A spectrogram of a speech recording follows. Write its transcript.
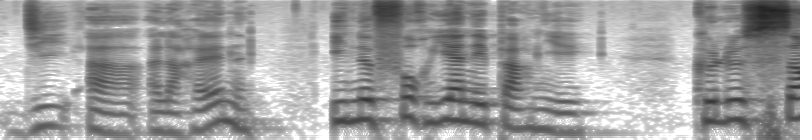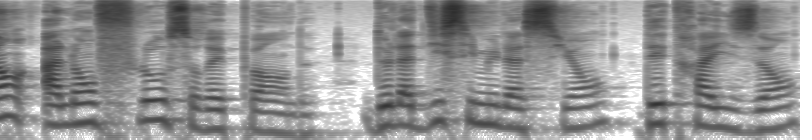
dit à, la reine Il ne faut rien épargner, que le sang à long flot se répande, de la dissimulation, des trahisons,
